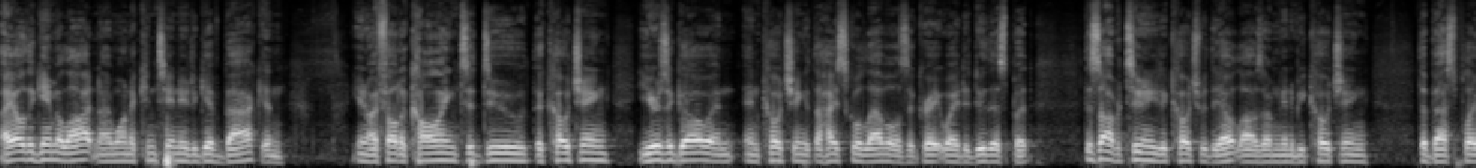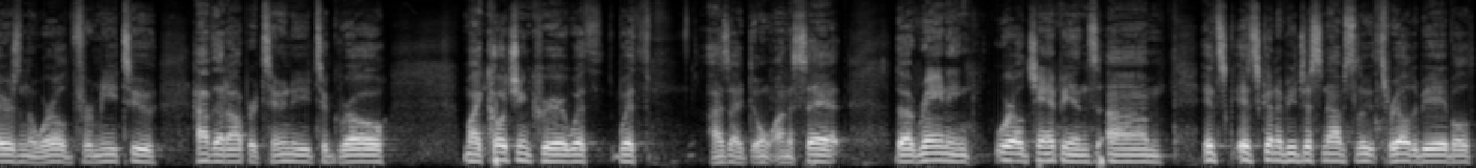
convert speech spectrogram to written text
I owe the game a lot, and I want to continue to give back. And you know, I felt a calling to do the coaching years ago, and, and coaching at the high school level is a great way to do this. But this opportunity to coach with the Outlaws, I'm going to be coaching the best players in the world. For me to have that opportunity to grow my coaching career with, with as I don't want to say it, the reigning world champions, um, it's, it's going to be just an absolute thrill to be able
